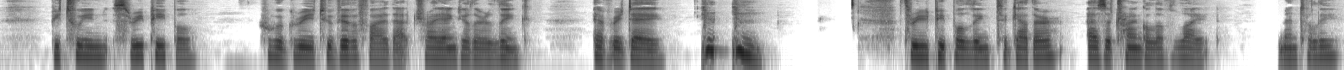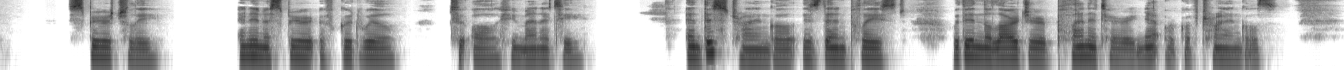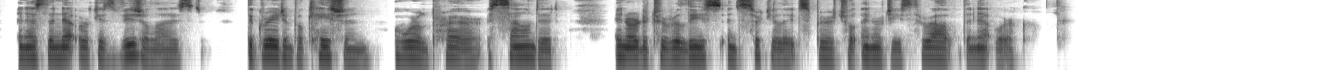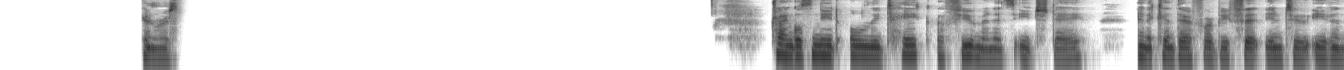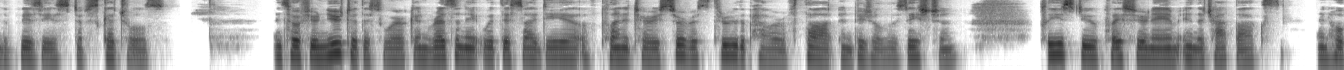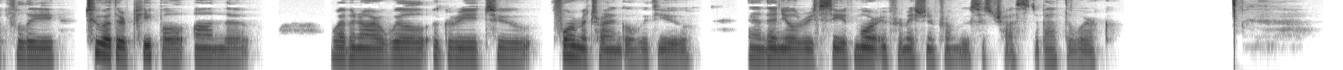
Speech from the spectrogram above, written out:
between three people who agree to vivify that triangular link every day. three people linked together as a triangle of light, mentally, spiritually, and in a spirit of goodwill to all humanity. And this triangle is then placed within the larger planetary network of triangles. And as the network is visualized, the great invocation, a world prayer, is sounded in order to release and circulate spiritual energies throughout the network. Triangles need only take a few minutes each day, and it can therefore be fit into even the busiest of schedules. And so, if you're new to this work and resonate with this idea of planetary service through the power of thought and visualization, please do place your name in the chat box, and hopefully, two other people on the webinar will agree to form a triangle with you and then you'll receive more information from Lucis Trust about the work.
